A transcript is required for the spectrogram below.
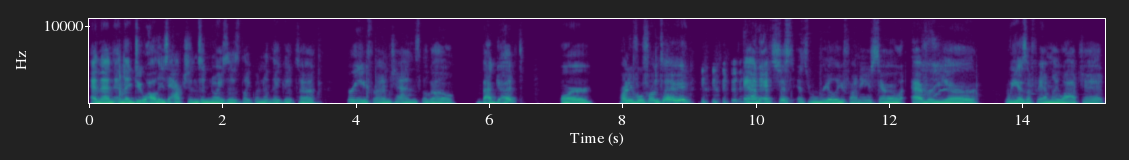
and then, and they do all these actions and noises. Like when they get to three French hens, they'll go, baguette or parlez-vous français? and it's just, it's really funny. So every year, we as a family watch it.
